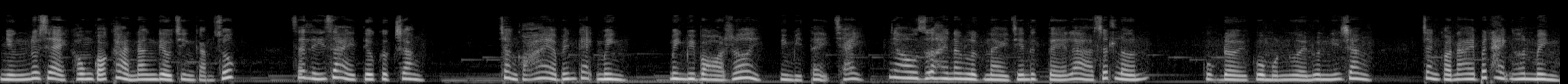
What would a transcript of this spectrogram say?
những đứa trẻ không có khả năng điều chỉnh cảm xúc sẽ lý giải tiêu cực rằng chẳng có ai ở bên cạnh mình, mình bị bỏ rơi, mình bị tẩy chay. Nhau giữa hai năng lực này trên thực tế là rất lớn. Cuộc đời của một người luôn nghĩ rằng chẳng còn ai bất hạnh hơn mình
